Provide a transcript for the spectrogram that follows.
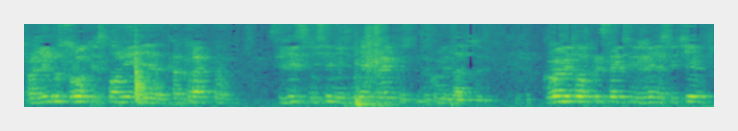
Проведены срок исполнения контрактов в связи с внесением изменений в проектную документацию. Кроме того, при строительстве инженерных сетей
